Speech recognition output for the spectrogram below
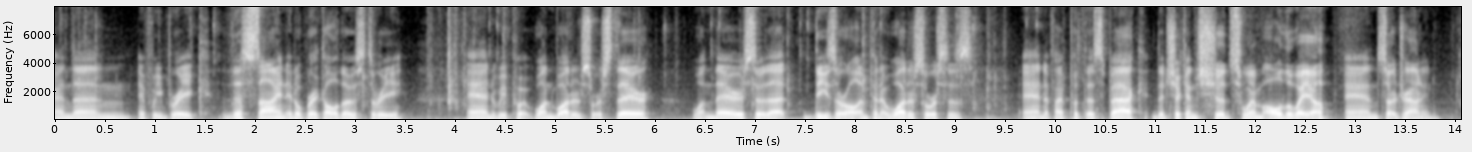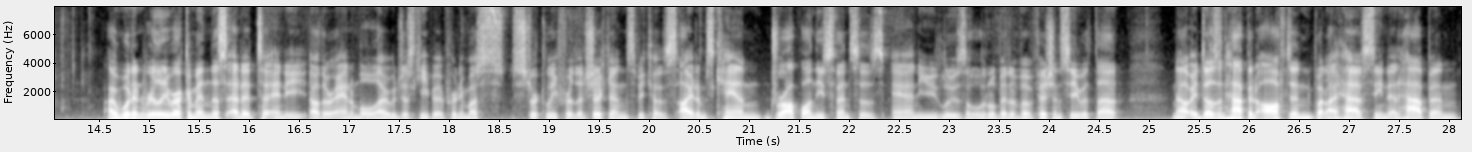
and then if we break this sign, it'll break all those three. And we put one water source there, one there, so that these are all infinite water sources. And if I put this back, the chicken should swim all the way up and start drowning. I wouldn't really recommend this edit to any other animal. I would just keep it pretty much strictly for the chickens because items can drop on these fences and you lose a little bit of efficiency with that. Now, it doesn't happen often, but I have seen it happen.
